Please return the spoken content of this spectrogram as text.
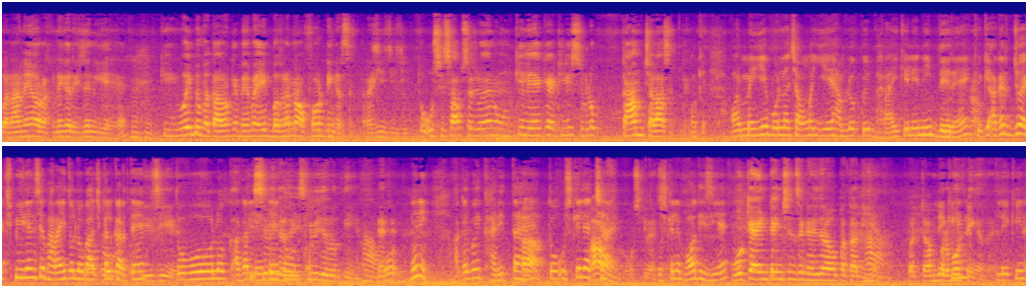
बनाने और रखने का रीजन ये है हम्म, हम्म। कि वही मैं बता रहा हूँ कि मेरे एक बकरा मैं अफोर्ड नहीं कर सकता जी जी जी। तो उस हिसाब से जो है ना उनके लिए कि एटलीस्ट लोग काम चला सकते हैं ओके और मैं ये बोलना चाहूँगा ये हम लोग कोई भराई के लिए नहीं दे रहे हैं हाँ। क्योंकि अगर जो एक्सपीरियंस है भराई तो लोग वो आजकल तो- करते तो हैं है। तो वो लोग अगर लेते हैं तो इसकी भी ज़रूरत नहीं है हाँ वो नहीं नहीं अगर कोई खरीदता है हाँ। तो उसके लिए अच्छा हाँ, है उसके लिए अच्छा उसके लिए बहुत ईजी है वो क्या इंटेंशन से खरीद रहा है वो पता नहीं हाँ। है बट हम प्रमोट कर रहे हैं लेकिन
